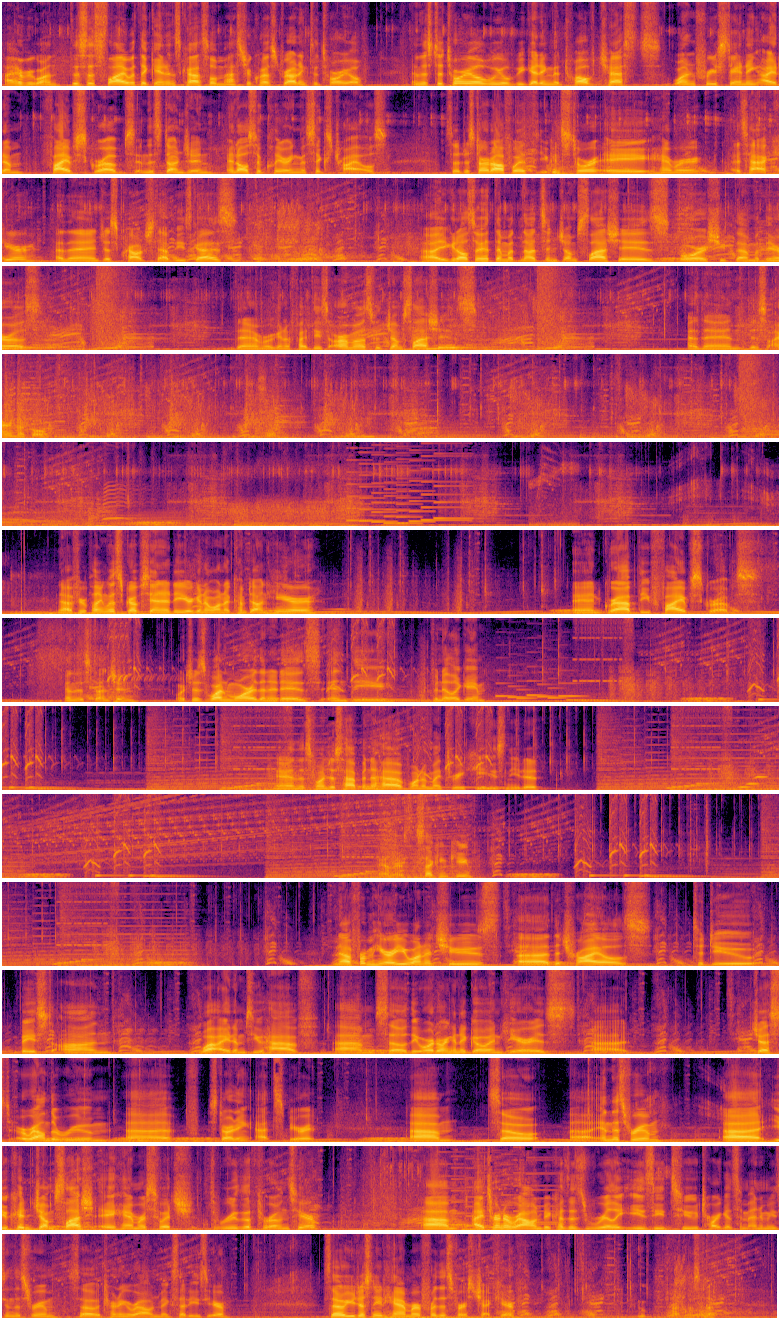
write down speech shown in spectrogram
Hi everyone, this is Sly with the Ganon's Castle Master Quest routing tutorial. In this tutorial we will be getting the 12 chests, 1 freestanding item, 5 scrubs in this dungeon, and also clearing the 6 trials. So to start off with, you can store a hammer attack here, and then just crouch stab these guys. Uh, you could also hit them with nuts and jump slashes, or shoot them with arrows. Then we're going to fight these Armos with jump slashes. And then this Iron Knuckle. Now if you're playing with Scrub Sanity, you're going to want to come down here and grab the five Scrubs in this dungeon, which is one more than it is in the vanilla game. And this one just happened to have one of my three keys needed. And there's the second key. Now from here you want to choose uh, the trials to do based on what items you have. Um, so the order I'm going to go in here is uh, just around the room, uh, starting at Spirit. Um, so uh, in this room, uh, you can jump slash a hammer switch through the thrones here. Um, I turn around because it's really easy to target some enemies in this room, so turning around makes that easier. So you just need hammer for this first check here. Oop, close enough.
